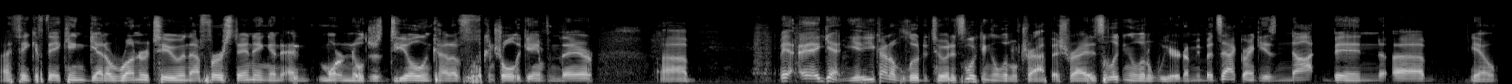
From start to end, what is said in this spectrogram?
I think if they can get a run or two in that first inning, and, and Morton will just deal and kind of control the game from there. Uh, again, you, you, kind of alluded to it. It's looking a little trappish, right? It's looking a little weird. I mean, but Zack Greinke has not been, uh, you know,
